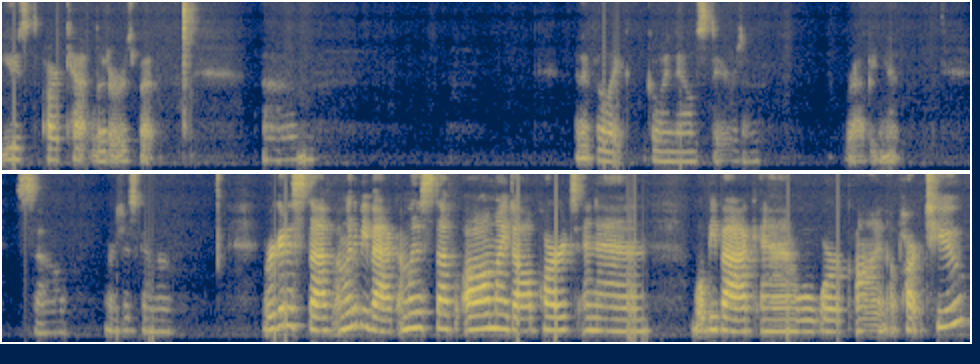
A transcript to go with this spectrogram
used our cat litters, but um, I didn't feel like going downstairs and grabbing it. So we're just gonna, we're gonna stuff, I'm gonna be back. I'm gonna stuff all my doll parts and then we'll be back and we'll work on a part two.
